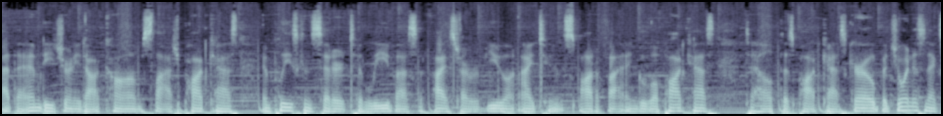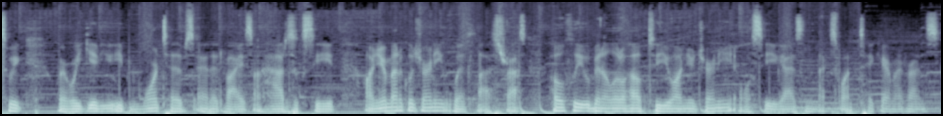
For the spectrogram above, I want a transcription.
at themdjourney.com slash podcast. And please consider to leave us a five-star review on iTunes, Spotify, and Google Podcasts to help this podcast grow. But join us next week where we give you even more tips and advice on how to succeed on your medical journey with less stress. Hopefully, we've been a little help to you on your journey, and we'll see you guys in the next one. Take care, my friends.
